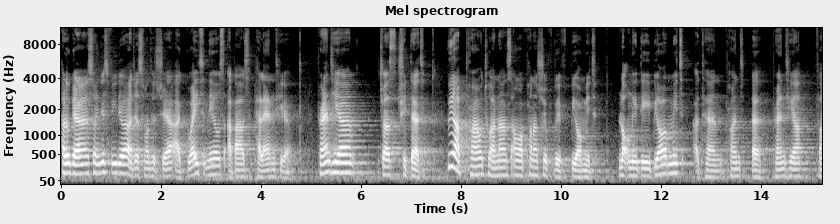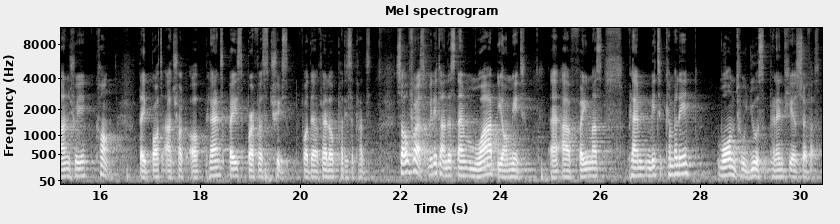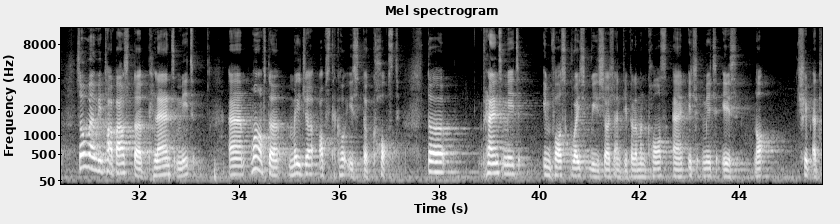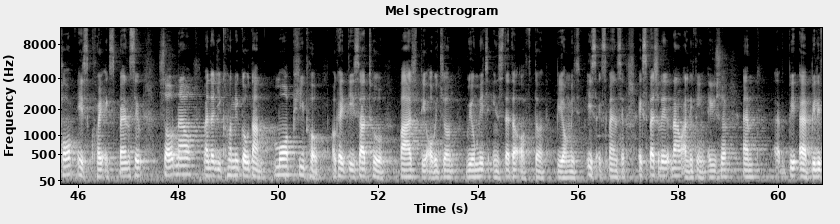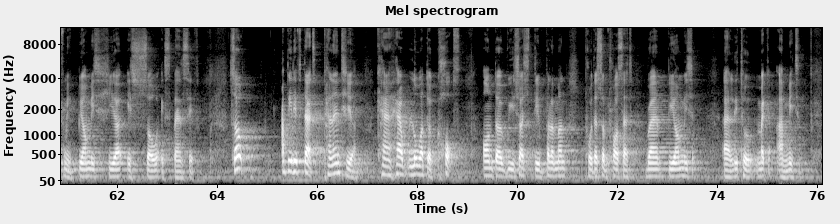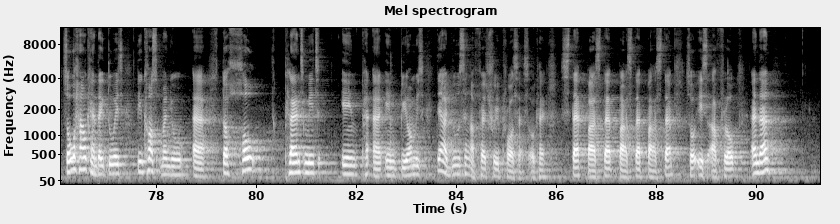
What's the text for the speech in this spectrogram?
Hello guys, so in this video I just want to share a great news about Palantir. Palantir just tweeted, we are proud to announce our partnership with Beyond Meat. Not only did Beyond Meat attend Plant, uh, Palantir Foundry Con, they bought a truck of plant-based breakfast treats for their fellow participants. So first, we need to understand why Beyond Meat, uh, a famous plant meat company, want to use Palantir surface. So when we talk about the plant meat, um, one of the major obstacle is the cost. The plant meat involves great research and development costs, and each meat is not cheap at all. It's quite expensive. So now when the economy go down, more people okay decide to buy the original real meat instead of the beyond meat. It's expensive, especially now I live in Asia and uh, be, uh, believe me, beyond meat here is so expensive. So I believe that Palantir can help lower the cost on the research development production process when beyond meat uh, need to make a meat. So how can they do it? Because when you, uh, the whole plant meat in, uh, in Beyond they are using a factory process, okay? Step by step by step by step, so it's a flow. And then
